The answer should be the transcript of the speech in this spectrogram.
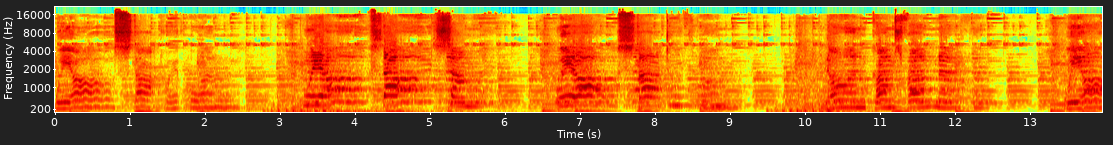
We all start with one. We all start somewhere. We all start with one. No one comes from nothing. We all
